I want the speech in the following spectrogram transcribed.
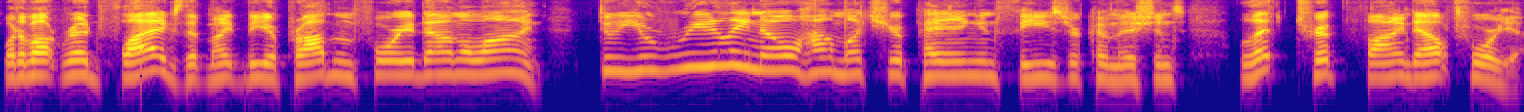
What about red flags that might be a problem for you down the line? Do you really know how much you're paying in fees or commissions? Let Tripp find out for you.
